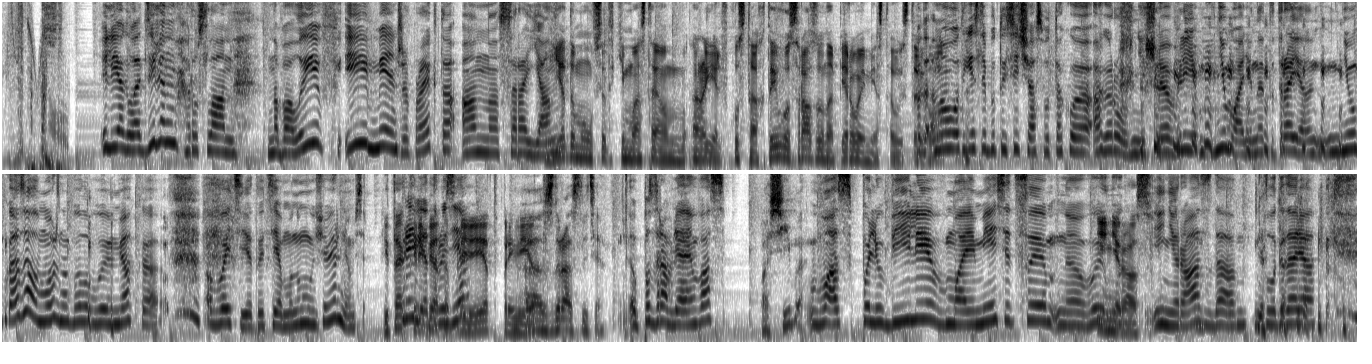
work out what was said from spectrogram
Илья Гладилин, Руслан Набалыев и менеджер проекта Анна Сараян. Я думал, все-таки мы оставим рояль в кустах. Ты его сразу на первое место выставил. Ну вот если бы ты сейчас вот такое огромнейшее внимание на этот рояль не указал, можно было бы мягко обойти эту тему. Но мы еще вернемся. Итак, привет, ребята, друзья. привет, привет. А, здравствуйте. Поздравляем вас. Спасибо. Вас полюбили в мае месяце. Вы, И не раз. И не раз, да. Благодаря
